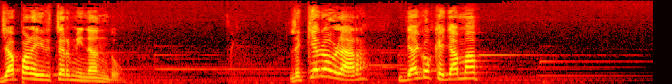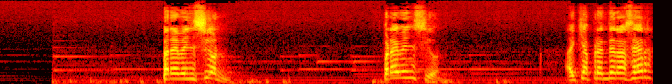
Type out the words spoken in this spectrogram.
Ya para ir terminando, le quiero hablar de algo que llama Prevención. Prevención. Hay que aprender a ser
